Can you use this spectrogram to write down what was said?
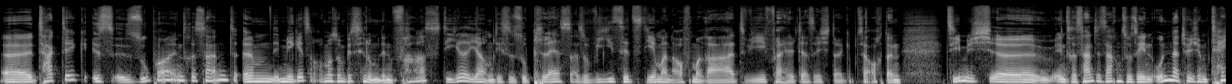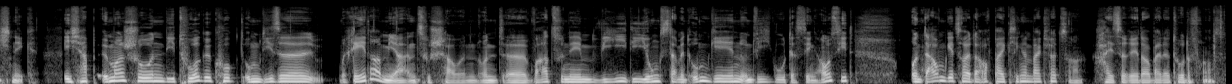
äh, Taktik ist super interessant. Ähm, mir geht es auch immer so ein bisschen um den Fahrstil, ja, um diese Souplesse, also wie sitzt jemand auf dem Rad, wie verhält er sich, da gibt's ja auch dann ziemlich äh, interessante Sachen zu sehen und natürlich um Technik. Ich habe immer schon die Tour geguckt, um diese Räder mir anzuschauen und äh, wahrzunehmen, wie die Jungs damit umgehen und wie gut das Ding aussieht. Und darum geht's heute auch bei Klingen bei Klötzer. Heiße Räder bei der Tour de France.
